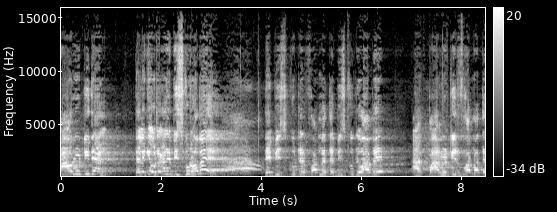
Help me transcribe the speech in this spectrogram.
পাউরুটি দেন, তাহলে কি ওটাখানে বিস্কুট হবে? বিস্কুটের ফর্মেতে বিস্কুট হবে আর পাউরুটির ফর্মাতে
